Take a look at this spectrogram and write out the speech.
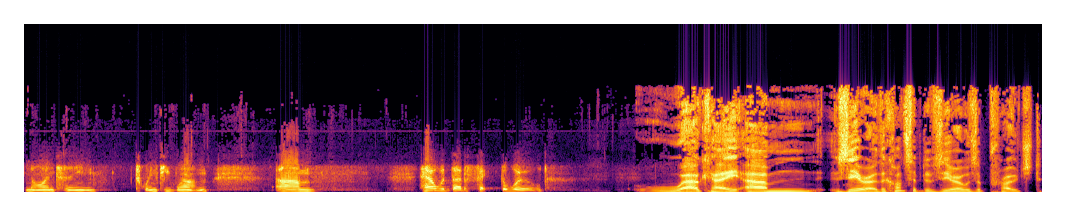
19, 21, um, how would that affect the world? Okay. Um, zero, the concept of zero was approached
